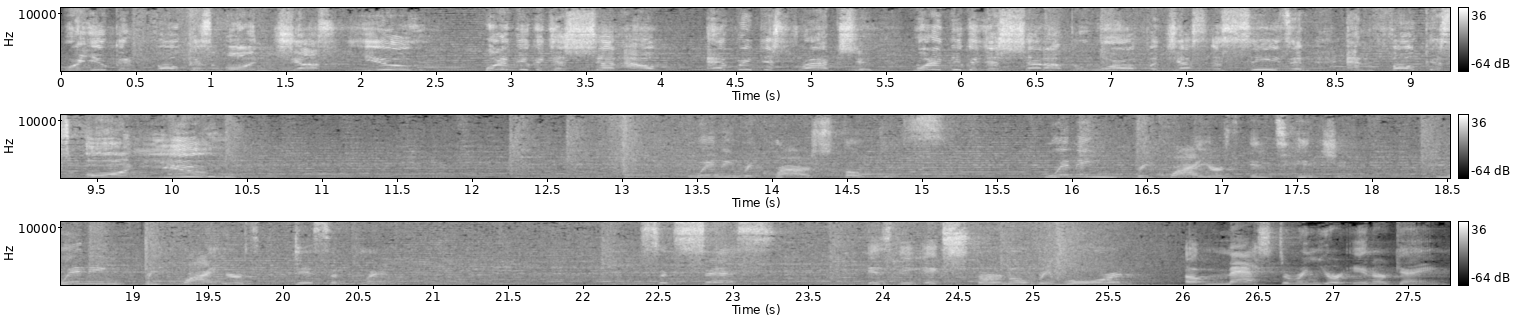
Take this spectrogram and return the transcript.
where you can focus on just you. What if you could just shut out every distraction? What if you could just shut out the world for just a season and focus on you? Winning requires focus. Winning requires intention. Winning requires discipline. Success is the external reward of mastering your inner game.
